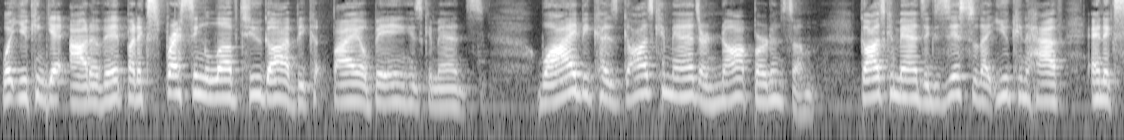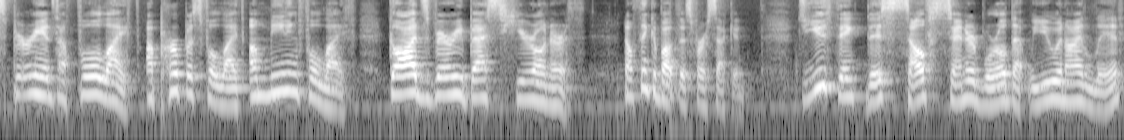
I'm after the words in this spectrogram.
what you can get out of it, but expressing love to God by obeying his commands. Why? Because God's commands are not burdensome. God's commands exist so that you can have and experience a full life, a purposeful life, a meaningful life, God's very best here on earth. Now, think about this for a second. Do you think this self centered world that you and I live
